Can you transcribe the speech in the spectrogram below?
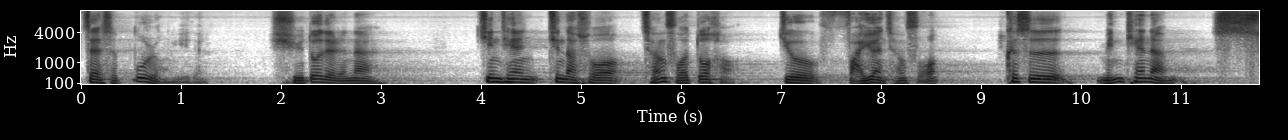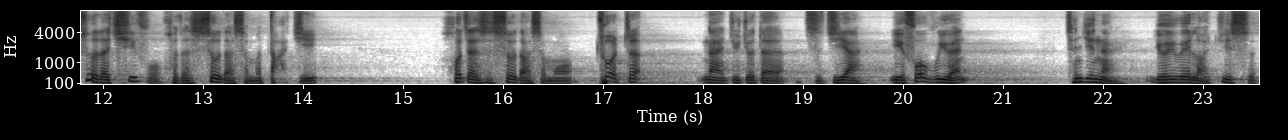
这是不容易的。许多的人呢。今天听到说成佛多好，就发愿成佛。可是明天呢，受到欺负，或者受到什么打击，或者是受到什么挫折，那就觉得自己啊与佛无缘。曾经呢，有一位老居士，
